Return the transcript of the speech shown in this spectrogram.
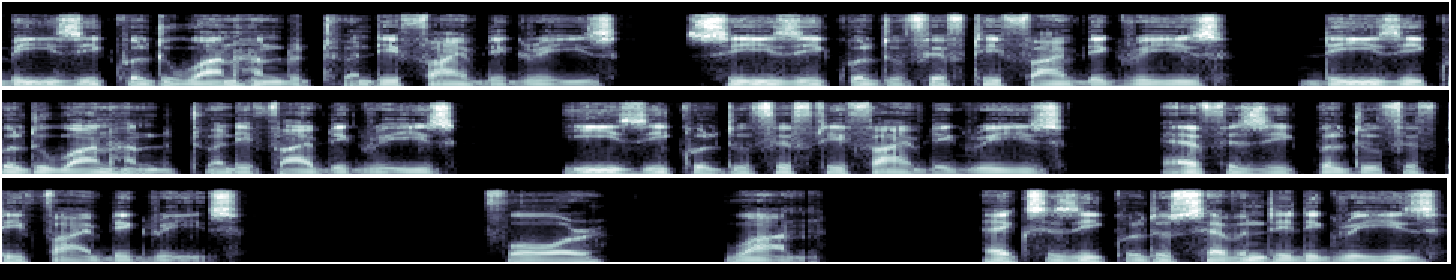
B is equal to 125 degrees, C is equal to 55 degrees, D is equal to 125 degrees, E is equal to 55 degrees, f is equal to 55 degrees. 4. 1. x is equal to 70 degrees.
